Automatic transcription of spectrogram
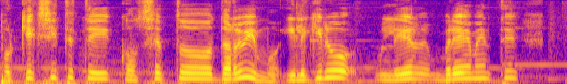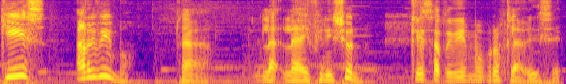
por qué existe este concepto de arribismo. Y le quiero leer brevemente qué es arribismo. O sea, la, la definición. ¿Qué es arribismo, profe? Claro, dice,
